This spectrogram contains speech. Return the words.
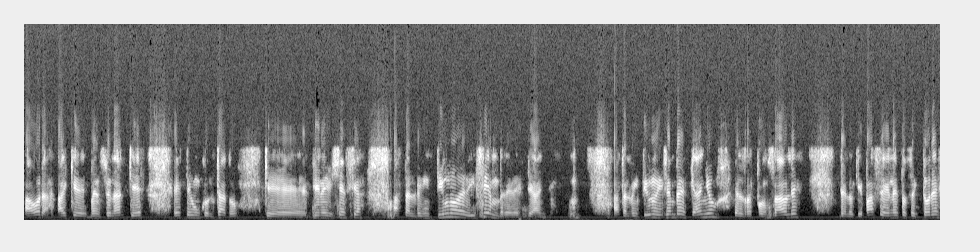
Ahora, hay que mencionar que este es un contrato que tiene vigencia hasta el 21 de diciembre de este año. Hasta el 21 de diciembre de este año, el responsable de lo que pase en estos sectores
